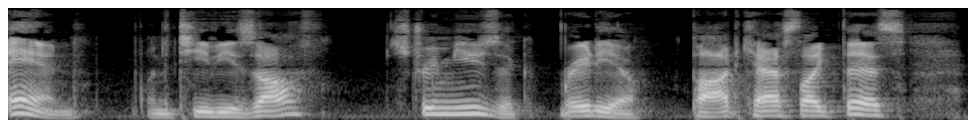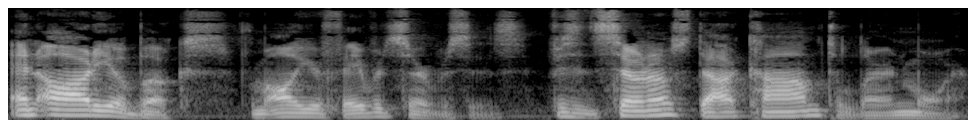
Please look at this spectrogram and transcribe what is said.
And when the TV is off, stream music, radio, podcasts like this, and audiobooks from all your favorite services. Visit Sonos.com to learn more.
